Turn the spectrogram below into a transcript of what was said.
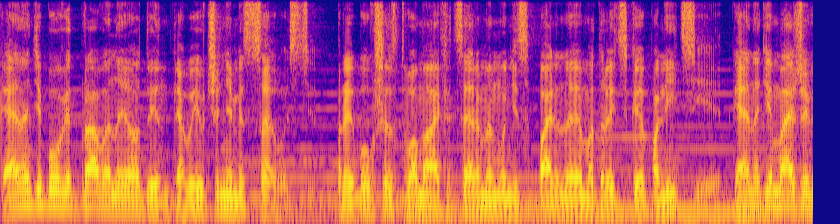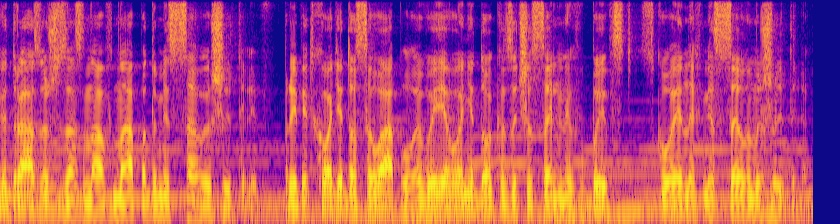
Кеннеді був відправлений один для вивчення місцевості. Прибувши з двома офіцерами муніципальної мадридської поліції, Кеннеді майже відразу ж зазнав нападу місцевих жителів. При підході до села були виявлені докази чисельних вбивств, скоєних місцевими жителями.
